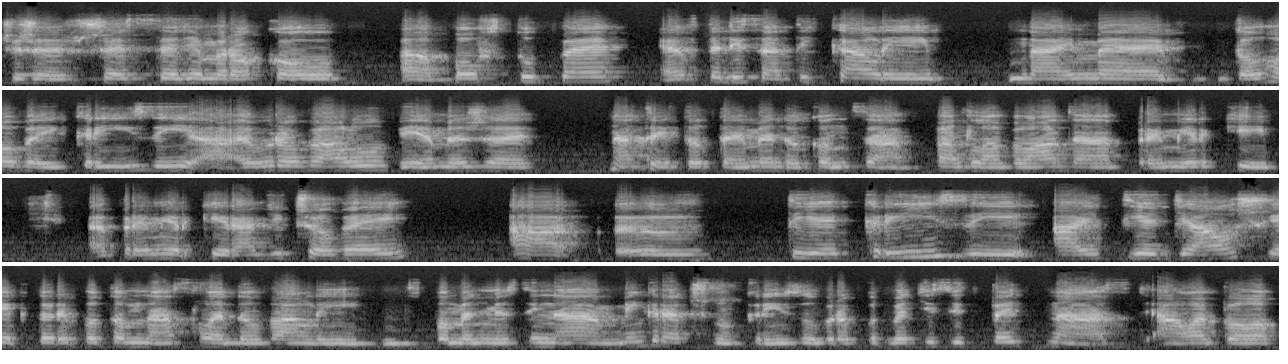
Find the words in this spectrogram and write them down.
čiže 6-7 rokov po vstupe. Vtedy sa týkali najmä dlhovej krízy a eurovalu. Vieme, že na tejto téme dokonca padla vláda premiérky, premiérky Radičovej a e, tie krízy, aj tie ďalšie, ktoré potom nasledovali, spomeňme si na migračnú krízu v roku 2015, alebo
